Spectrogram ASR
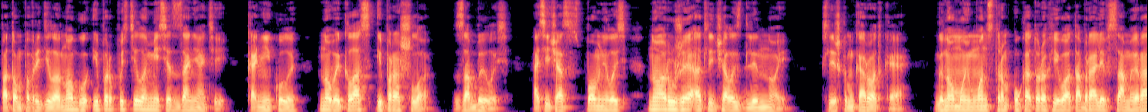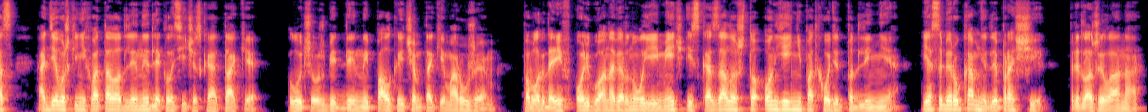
Потом повредила ногу и пропустила месяц занятий. Каникулы, новый класс и прошло. Забылось. А сейчас вспомнилось, но оружие отличалось длиной. Слишком короткое. Гному и монстрам, у которых его отобрали в самый раз, а девушке не хватало длины для классической атаки. Лучше уж бить длинной палкой, чем таким оружием. Поблагодарив Ольгу, она вернула ей меч и сказала, что он ей не подходит по длине. «Я соберу камни для прощи», – предложила она.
